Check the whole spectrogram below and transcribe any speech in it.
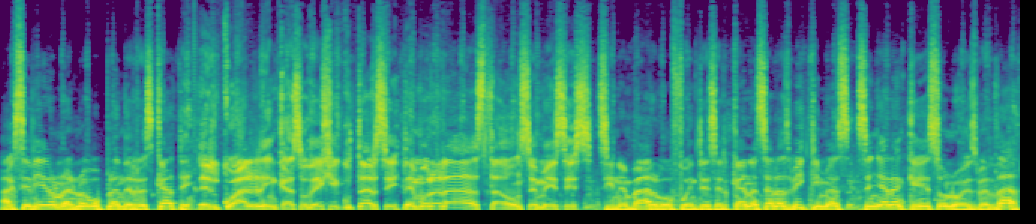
accedieron al nuevo plan de rescate, el cual, en caso de ejecutarse, demorará hasta 11 meses. Sin embargo, fuentes cercanas a las víctimas señalan que eso no es verdad.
